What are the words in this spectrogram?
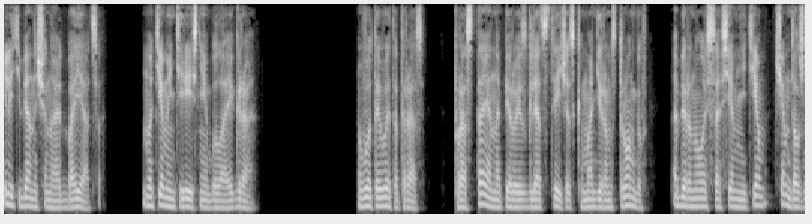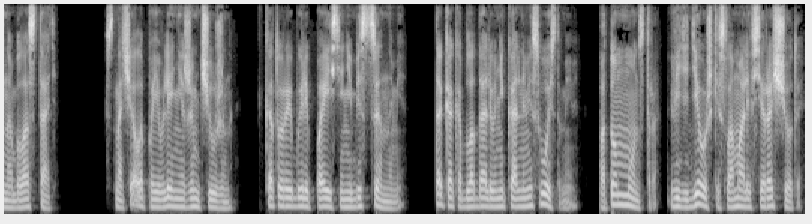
или тебя начинают бояться. Но тем интереснее была игра. Вот и в этот раз. Простая, на первый взгляд, встреча с командиром Стронгов обернулась совсем не тем, чем должна была стать. Сначала появление жемчужин, которые были поистине бесценными, так как обладали уникальными свойствами. Потом монстра в виде девушки сломали все расчеты,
